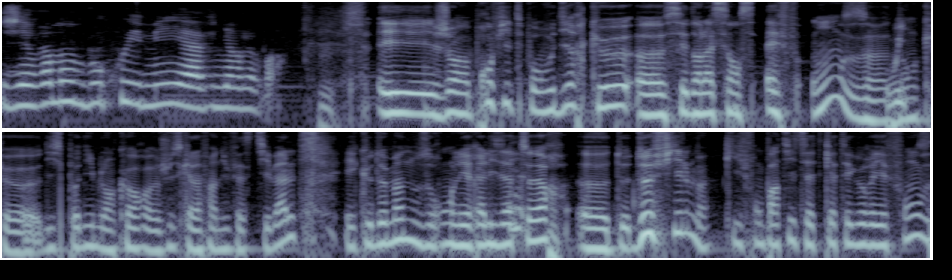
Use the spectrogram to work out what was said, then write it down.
J'ai vraiment beaucoup aimé à venir le voir. Et j'en profite pour vous dire que euh, c'est dans la séance F11, Oui. donc euh, disponible encore euh, jusqu'à la fin du festival, et que demain nous aurons les réalisateurs euh, de deux films qui font partie de cette catégorie F11.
